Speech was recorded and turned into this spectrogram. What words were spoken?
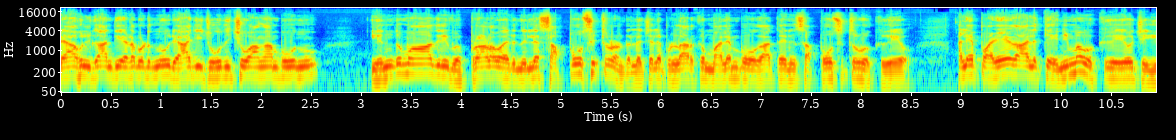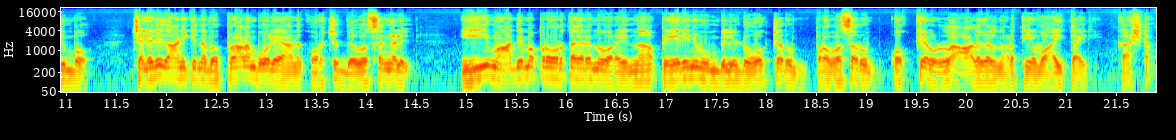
രാഹുൽ ഗാന്ധി ഇടപെടുന്നു. രാജി ചോദിച്ചു വാങ്ങാൻ പോകുന്നു. എന്തുമാതിരി വെപ്രാളമായിരുന്നില്ല? സപ്പോസിറ്റർ ഉണ്ടല്ലോ. ചില പിള്ളേർക്ക് മലം പോകാത്തതിന് സപ്പോസിറ്റർ വെക്കുകയോ അല്ലെ പഴയ കാലത്ത് എനിമ വെക്കുകയോ ചെയ്യുമ്പോൾ ചിലർ കാണിക്കുന്ന വെപ്രാളം പോലെയാണ് കുറച്ച് ദിവസങ്ങളിൽ ഈ മാധ്യമപ്രവർത്തകരെന്ന് പറയുന്ന പേരിന് മുമ്പിൽ ഡോക്ടറും പ്രൊഫസറും ഒക്കെയുള്ള ആളുകൾ നടത്തിയ വായ്ത്താരി കഷ്ടം.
